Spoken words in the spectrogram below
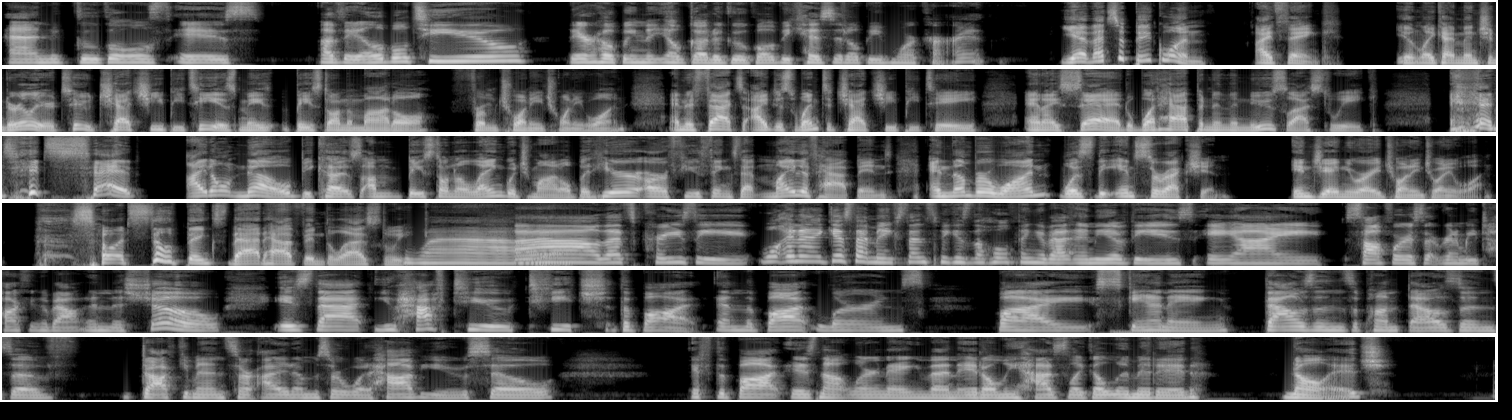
and Google's is available to you, they're hoping that you'll go to Google because it'll be more current. Yeah, that's a big one, I think. You know, like I mentioned earlier, too, ChatGPT is ma- based on a model from 2021. And in fact, I just went to ChatGPT and I said, What happened in the news last week? And it said, I don't know because I'm based on a language model, but here are a few things that might have happened. And number one was the insurrection in January 2021. so it still thinks that happened last week. Wow. Wow, that's crazy. Well, and I guess that makes sense because the whole thing about any of these AI softwares that we're going to be talking about in this show is that you have to teach the bot, and the bot learns by scanning thousands upon thousands of documents or items or what have you. So if the bot is not learning, then it only has like a limited knowledge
